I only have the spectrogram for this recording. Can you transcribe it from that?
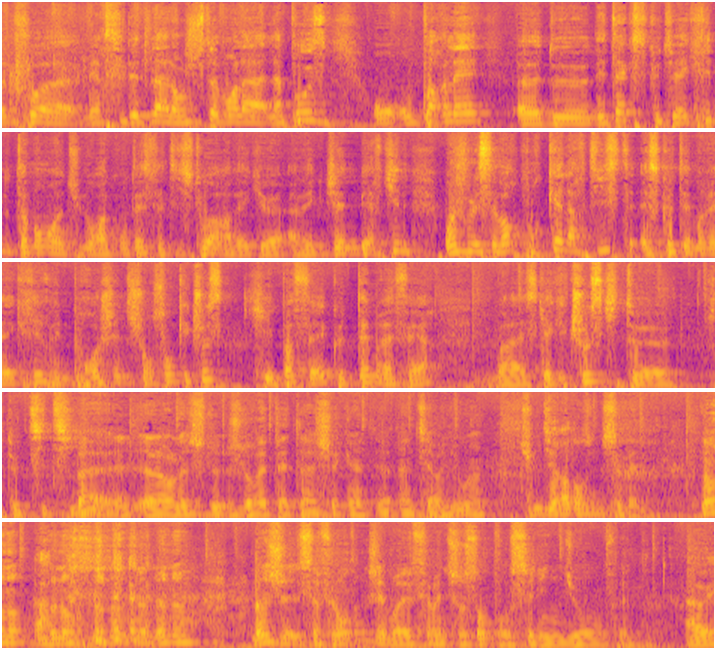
une fois, euh, merci d'être là. Alors juste avant la, pause, on, parlait euh, de, des textes que tu as écrits, notamment euh, tu nous racontais cette histoire avec, avec Jane Birkin. Moi je voulais savoir pour quel artiste est-ce que tu aimerais écrire une prochaine chanson, quelque chose qui est pas fait, que tu aimerais faire. Voilà, est-ce qu'il y a quelque chose qui te, qui te titille Bah, alors là, je le, je le répète à chaque inter- interview. hein. Tu me diras dans une semaine. Non, non, Ah. non, non, non, non, non, non, je- ça fait longtemps que j'aimerais faire une chanson pour Céline Dion, en fait. Ah oui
